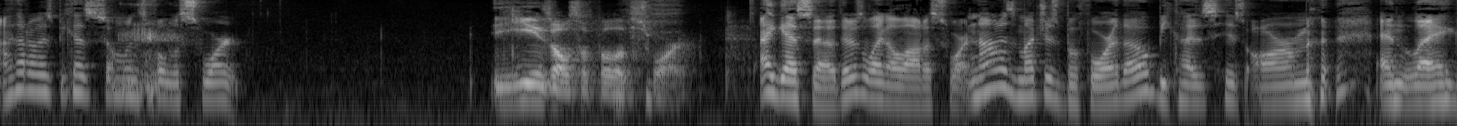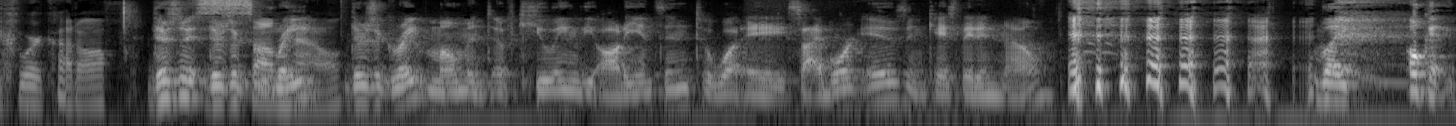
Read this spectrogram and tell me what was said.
I thought it was because someone's full of swart. He is also full of swart. I guess so. There's like a lot of swart. Not as much as before though, because his arm and leg were cut off. There's a there's a Somehow. great there's a great moment of cueing the audience into what a cyborg is in case they didn't know. like okay,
